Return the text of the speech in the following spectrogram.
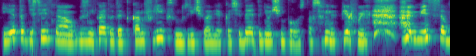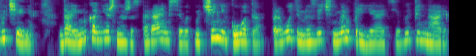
И это действительно возникает вот этот конфликт внутри человека. Всегда это не очень просто, особенно первые месяцы обучения. Да, и мы, конечно же, стараемся, вот мы в течение года проводим различные мероприятия, вебинары,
